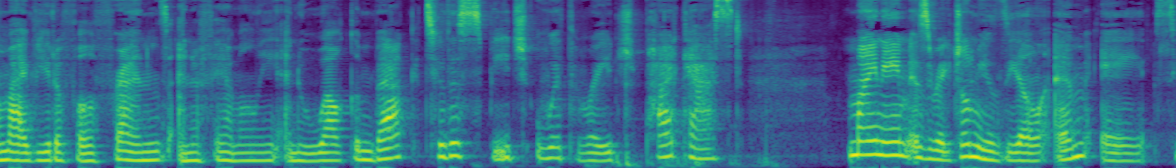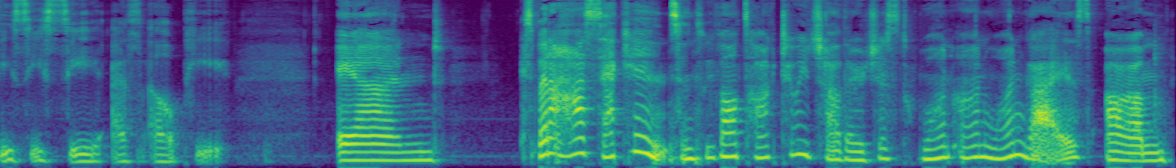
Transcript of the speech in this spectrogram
my beautiful friends and family, and welcome back to the Speech with Rach podcast. My name is Rachel Musial, M A C C C S L P. And it's been a hot second since we've all talked to each other, just one on one, guys. Um,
